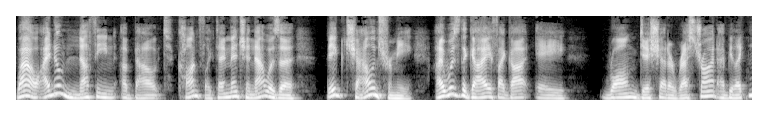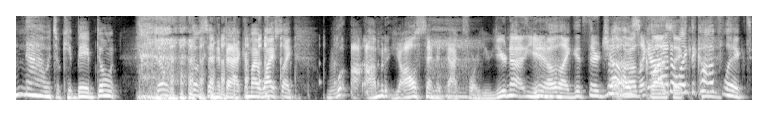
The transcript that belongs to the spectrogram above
Wow, I know nothing about conflict. I mentioned that was a big challenge for me. I was the guy, if I got a wrong dish at a restaurant, I'd be like, no, it's okay, babe. Don't, don't, don't send it back. And my wife's like, I'm gonna, I'll send it back for you. You're not, you know, like it's their job. I was like, oh, I don't like the conflict.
